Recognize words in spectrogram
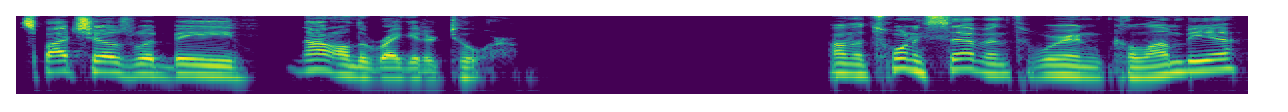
spot shows would be not on the regular tour. On the 27th, we're in Columbia,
